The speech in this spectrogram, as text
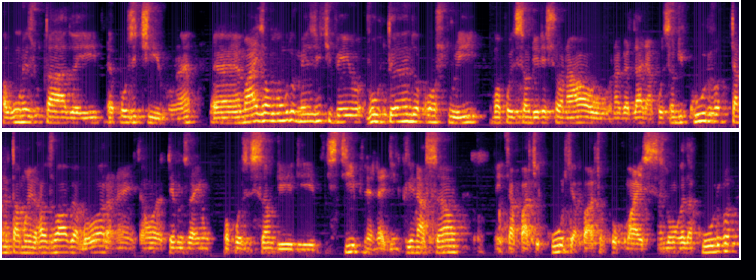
algum resultado aí é, positivo, né? É, mas ao longo do mês a gente veio voltando a construir uma posição direcional, na verdade, uma posição de curva, está no tamanho razoável agora, né? Então temos aí um, uma posição de, de steepness, né? de inclinação entre a parte curta e a parte um pouco mais longa da curva,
